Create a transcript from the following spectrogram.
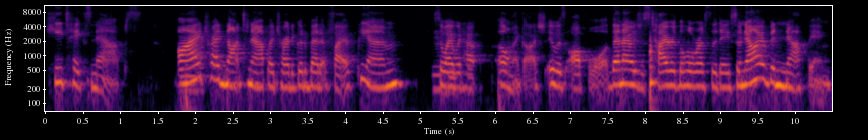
he takes naps I tried not to nap. I tried to go to bed at 5 p.m. Mm-hmm. So I would mm-hmm. have, oh my gosh, it was awful. Then I was just tired the whole rest of the day. So now I've been napping.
